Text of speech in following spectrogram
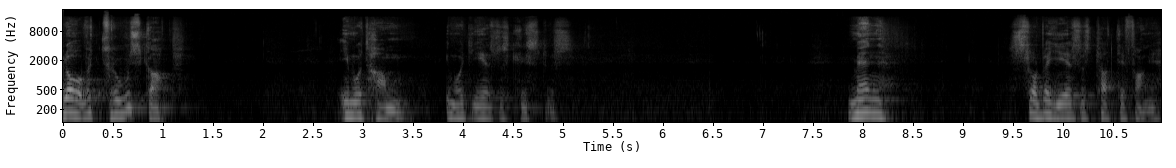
lovet troskap imot ham, imot Jesus Kristus. Men så ble Jesus tatt til fange.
